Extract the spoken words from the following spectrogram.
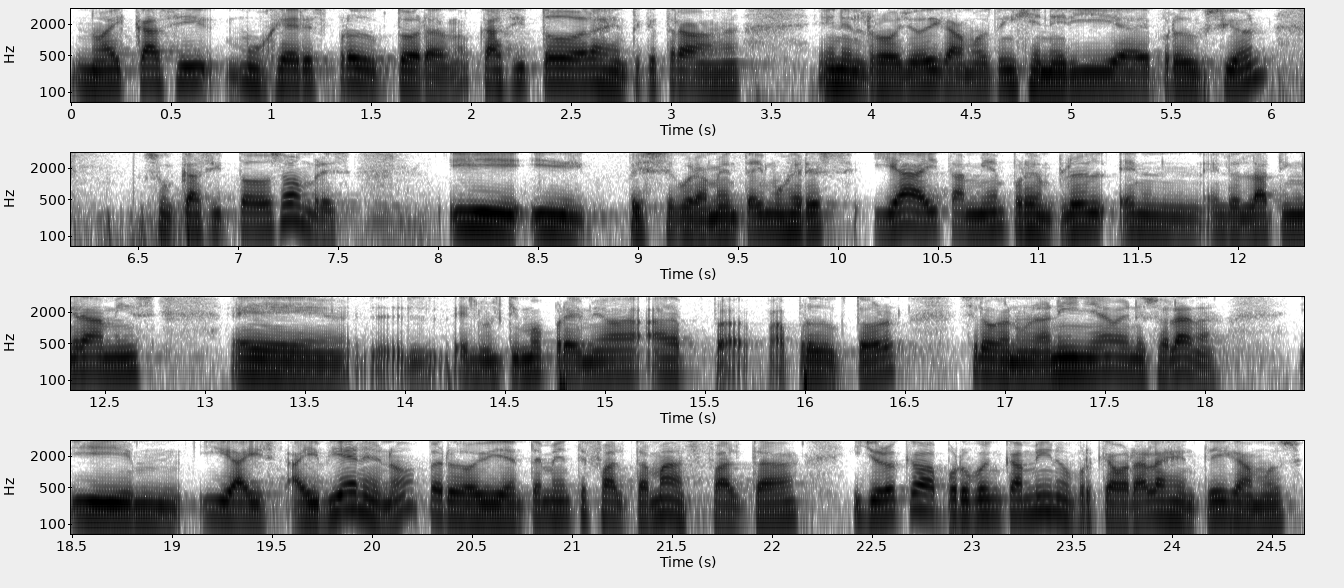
no hay casi mujeres productoras, ¿no? Casi toda la gente que trabaja en el rollo, digamos, de ingeniería, de producción, son casi todos hombres. Y, y pues seguramente hay mujeres, y hay también, por ejemplo, en, en los Latin Grammys, eh, el, último premio a, productor se lo ganó una niña venezolana. Y, ahí, ahí, viene, ¿no? Pero evidentemente falta más, falta, y yo creo que va por buen camino, porque ahora la gente, digamos,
